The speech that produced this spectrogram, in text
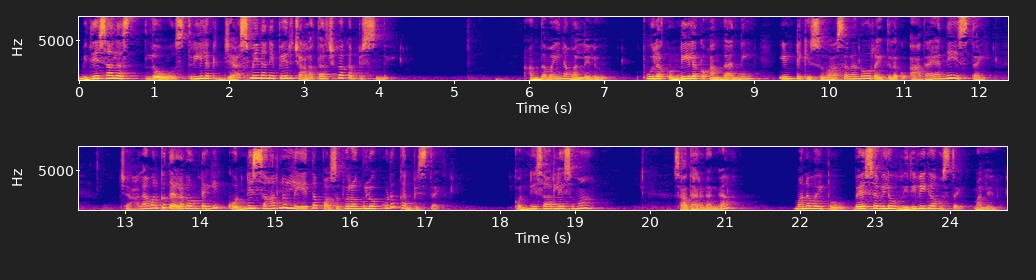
విదేశాలలో స్త్రీలకు జాస్మిన్ అనే పేరు చాలా తరచుగా కనిపిస్తుంది. అందమైన మల్లెలు పూల కుండీలకు అందాన్ని ఇంటికి సువాసనను రైతులకు ఆదాయాన్ని ఇస్తాయి. చాలా వరకు తెల్లగా ఉంటాయి. కొన్నిసార్లు లేత పసుపు రంగులో కూడా కనిపిస్తాయి. కొన్నిసార్లే సుమా. సాధారణంగా మన వైపు వేసవిలో విరివిగా వస్తాయి మల్లెలు.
